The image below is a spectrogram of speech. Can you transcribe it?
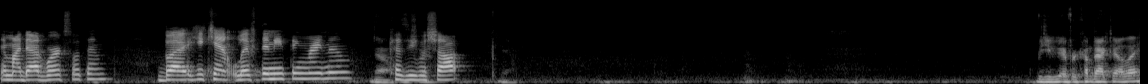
and my dad works with him, but he can't lift anything right now no, because he sure. was shot. Would you ever come back to LA?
